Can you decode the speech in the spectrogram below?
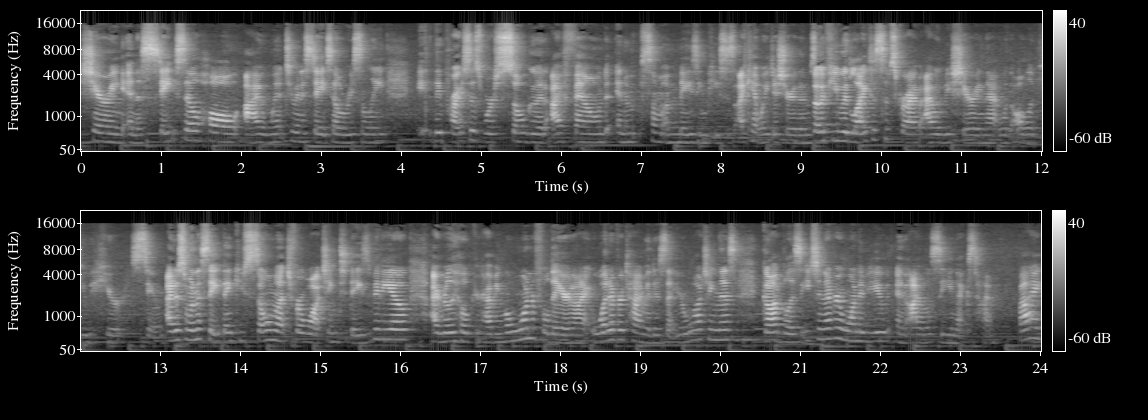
sharing an estate sale haul. I went to an estate sale recently. It, the prices were so good. I found an, some amazing pieces. I can't wait to share them. So if you would like to subscribe, I will be sharing that with all of you here soon. I just want to say thank you so much for watching today's video. I really hope you're having a wonderful day or night, whatever time it is that you're watching this. God bless each and every one of you, and I will see you next time. Bye.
